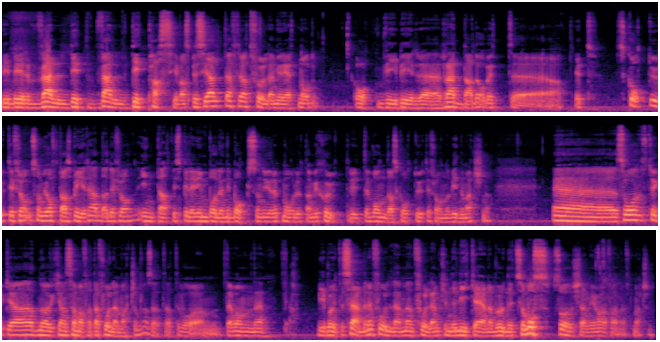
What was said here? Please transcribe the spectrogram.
Vi blir väldigt, väldigt passiva. Speciellt efter att Fulham gör 1-0. Och vi blir räddade av ett, eh, ett skott utifrån som vi oftast blir räddade ifrån. Inte att vi spelar in bollen i boxen och gör ett mål utan vi skjuter lite våndaskott utifrån och vinner matcherna. Eh, Så tycker jag att vi kan sammanfatta Fulham-matchen på något sätt. Att det var, det var en, ja, vi var inte sämre än Fulham, men Fulham kunde lika gärna vunnit som oss. Så känner jag i alla fall efter matchen.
